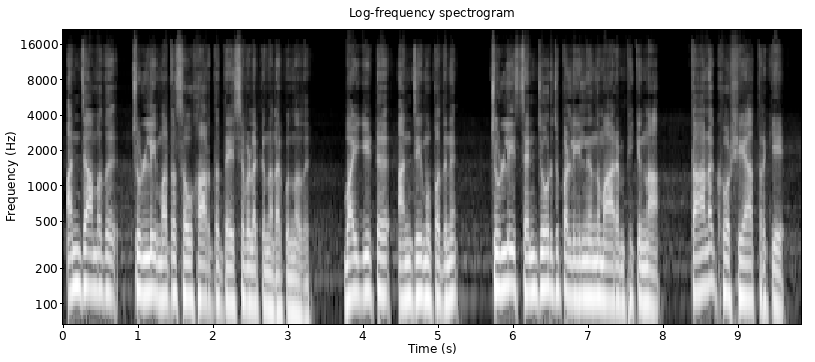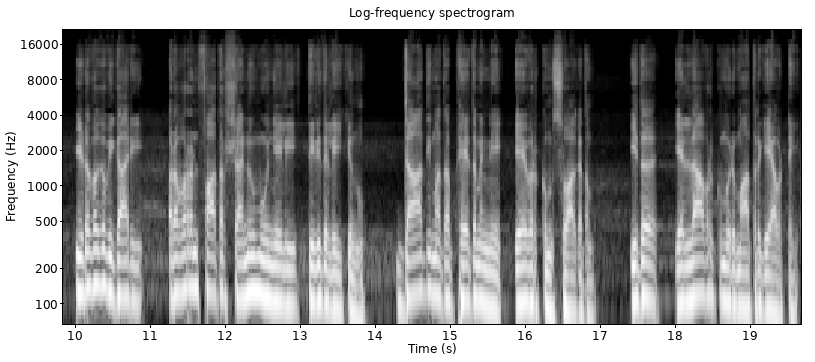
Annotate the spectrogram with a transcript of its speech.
അഞ്ചാമത് ചുള്ളി മതസൗഹാർദ്ദ ദേശവിളക്ക് നടക്കുന്നത്. വൈകിട്ട് അഞ്ച് മുപ്പതിന് ചുള്ളി സെന്റ് ജോർജ് പള്ളിയിൽ നിന്നും ആരംഭിക്കുന്ന താളഘോഷയാത്രയ്ക്ക് ഇടവക വികാരി റവറൻ ഫാദർ ഷനു മൂഞ്ഞേലി തിരിതെളിയിക്കുന്നു. ജാതിമത ഭേദമന്യേ ഏവർക്കും സ്വാഗതം. ഇത് എല്ലാവർക്കും ഒരു മാതൃകയാവട്ടെ.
